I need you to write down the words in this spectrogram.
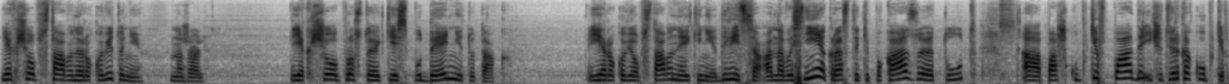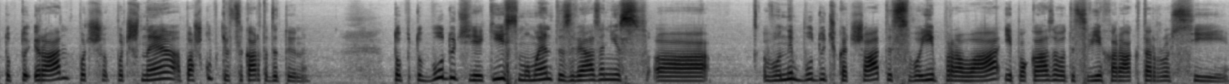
Якщо обставини рокові, то ні, на жаль. Якщо просто якісь буденні, то так. Є рокові обставини, які ні. Дивіться, а навесні якраз таки показує тут а, паш кубків впаде і четвірка кубків. Тобто Іран поч- почне паш кубків це карта дитини. Тобто будуть якісь моменти зв'язані з. Вони будуть качати свої права і показувати свій характер Росії.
